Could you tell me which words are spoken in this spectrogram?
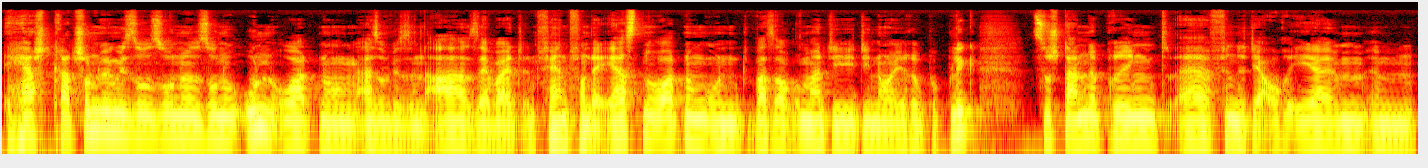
herrscht gerade schon irgendwie so so eine so eine Unordnung. Also wir sind a sehr weit entfernt von der ersten Ordnung und was auch immer die die neue Republik zustande bringt, äh, findet ja auch eher im, im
